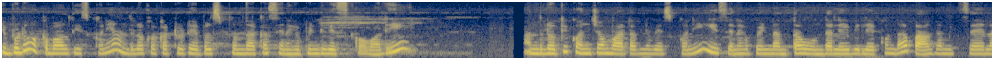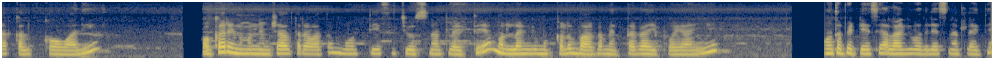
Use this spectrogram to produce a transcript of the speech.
ఇప్పుడు ఒక బౌల్ తీసుకొని అందులోకి ఒక టూ టేబుల్ స్పూన్ దాకా శనగపిండి వేసుకోవాలి. అందులోకి కొంచెం వాటర్ని వేసుకొని ఈ శనగపిండి అంతా ఉండలేవి లేకుండా బాగా మిక్స్ అయ్యేలా కలుపుకోవాలి. ఒక రెండు మూడు నిమిషాల తర్వాత మూత తీసి చూసినట్లయితే ముల్లంగి ముక్కలు బాగా మెత్తగా అయిపోయాయి. మూత పెట్టేసి అలాగే వదిలేసినట్లయితే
